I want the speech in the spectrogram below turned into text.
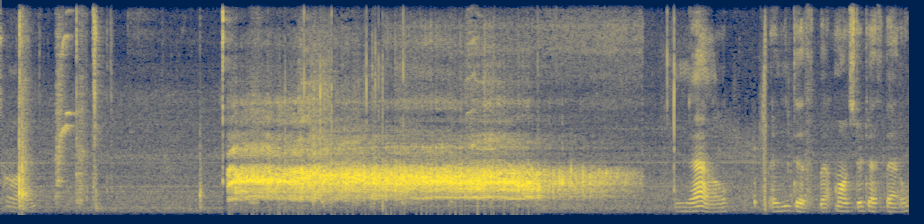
time. Now, in death monster death battle.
